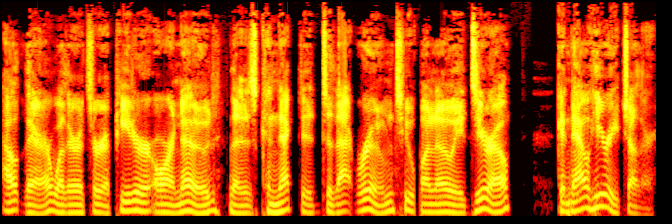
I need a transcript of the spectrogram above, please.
out there, whether it's a repeater or a node that is connected to that room, 21080, can now hear each other.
